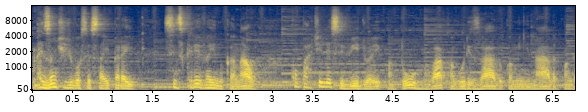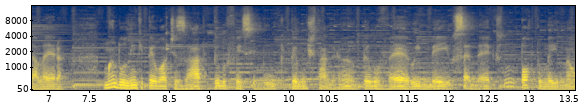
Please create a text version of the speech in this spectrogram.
Mas antes de você sair, peraí, se inscreva aí no canal, compartilhe esse vídeo aí com a turma, lá com a gurizada, com a meninada, com a galera Manda o link pelo WhatsApp, pelo Facebook, pelo Instagram, pelo Vero, e-mail, Sedex, não importa o meio não.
